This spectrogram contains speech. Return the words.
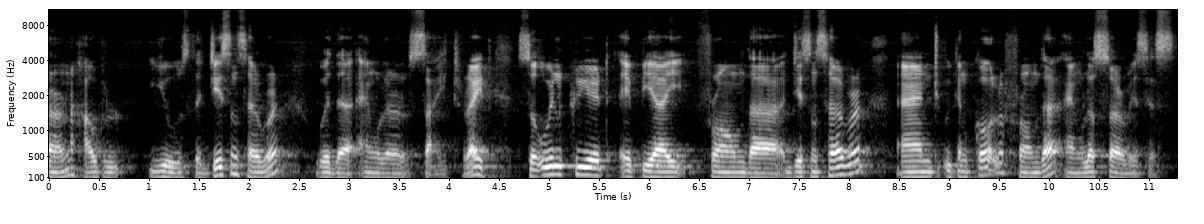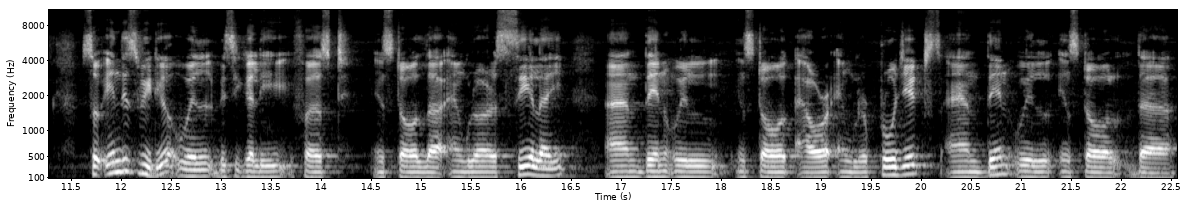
learn how to use the json server with the angular site right? So we'll create api from the json server and we can call from the angular services. So in this video we'll basically first install the angular cli and then we'll install our angular projects and then we'll install the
